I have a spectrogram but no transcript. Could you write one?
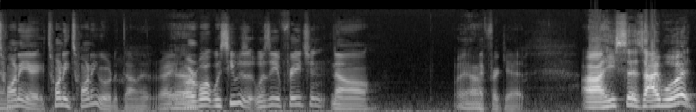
2020, 2020 would have done it, right? Yeah. Or what was he? Was was he a free agent? No, Yeah. I forget. Uh, he says, I would.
